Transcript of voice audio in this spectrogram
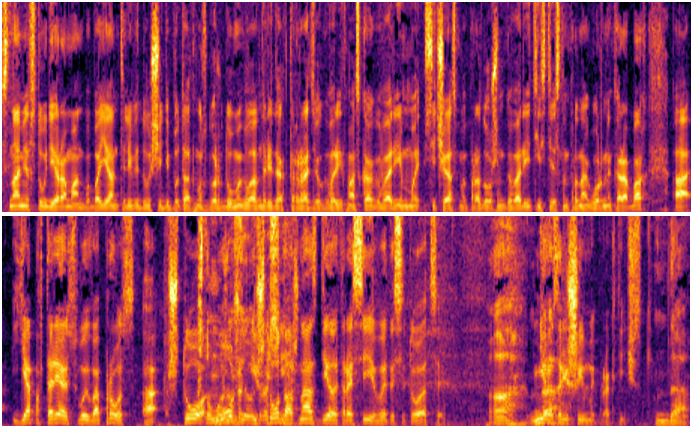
С нами в студии Роман Бабаян, телеведущий, депутат Мосгордумы, главный редактор радио «Говорит Москва». Говорим мы, сейчас мы продолжим говорить, естественно, про Нагорный Карабах. А я повторяю свой вопрос. А что, что может и что Россия? должна сделать Россия в этой ситуации? А, Неразрешимый да. практически. Да.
